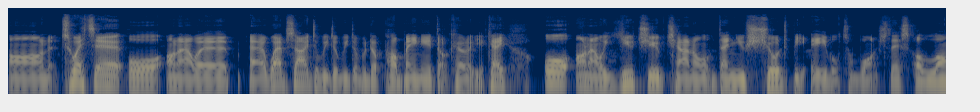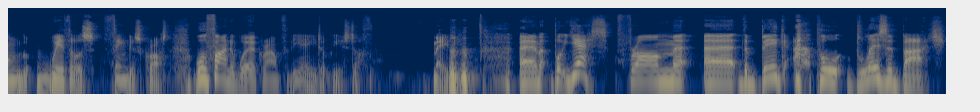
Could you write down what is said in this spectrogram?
on Twitter or on our uh, website, www.podmania.co.uk, or on our YouTube channel, then you should be able to watch this along with us. Fingers crossed. We'll find a workaround for the AEW stuff. Maybe. um, but yes, from uh, the Big Apple Blizzard Batch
